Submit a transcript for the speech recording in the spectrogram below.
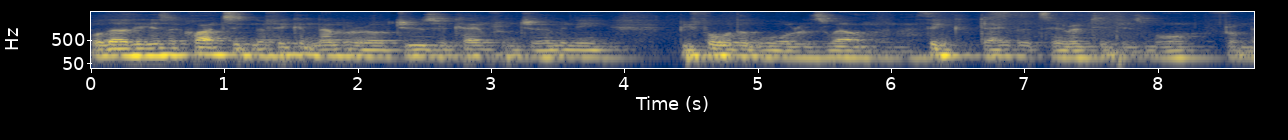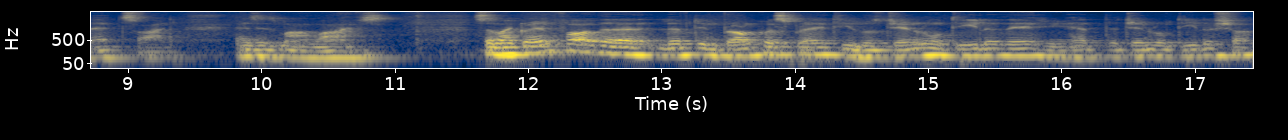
although there is a quite significant number of Jews who came from Germany before the war as well. And I think David's heritage is more from that side, as is my wife's. So my grandfather lived in Bronkhorstspruit. He was general dealer there. He had the general dealer shop.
